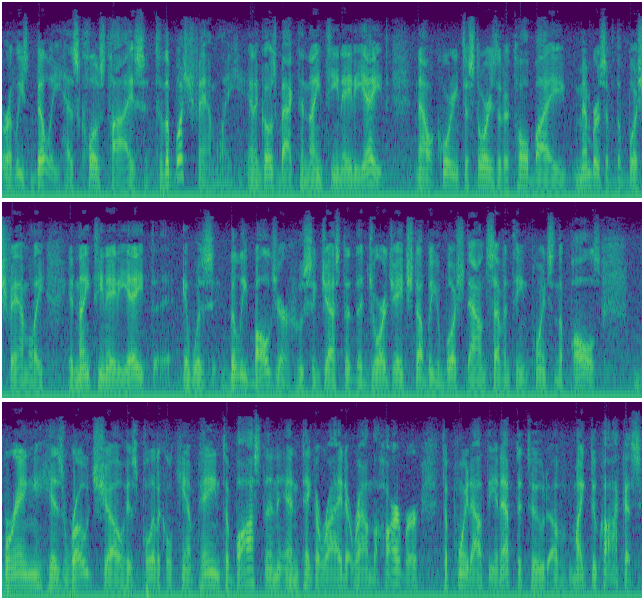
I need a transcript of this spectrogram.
or at least Billy has close ties to the Bush family, and it goes back to 1988. Now, according to stories that are told by members of the Bush family, in 1988, it was Billy Bulger who suggested that George H.W. Bush, down 17 points in the polls, bring his road show, his political campaign to Boston and take a ride around the harbor to point out the ineptitude of Mike Dukakis.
